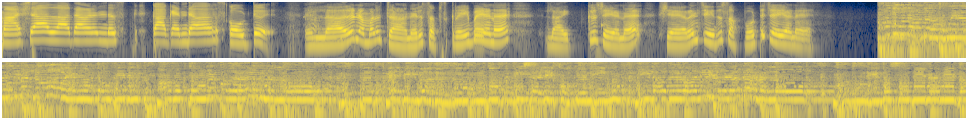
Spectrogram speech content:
മാഷാല്ലാതാണ് സ്കൗട്ട് എല്ലാവരും നമ്മൾ ചാനൽ സബ്സ്ക്രൈബ് ചെയ്യണേ ലൈക്ക് ചെയ്യണേ ഷെയറും ചെയ്ത് സപ്പോർട്ട് ചെയ്യണേ. കൊക്ക് നീങ്ങും. നീലാത് റാണി അഴകാണല്ലോ. മധുരിത സുദിനമിതാ.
